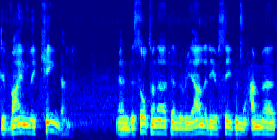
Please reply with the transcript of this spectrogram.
Divinely Kingdom and the sultanate and the reality of Sayyidina Muhammad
